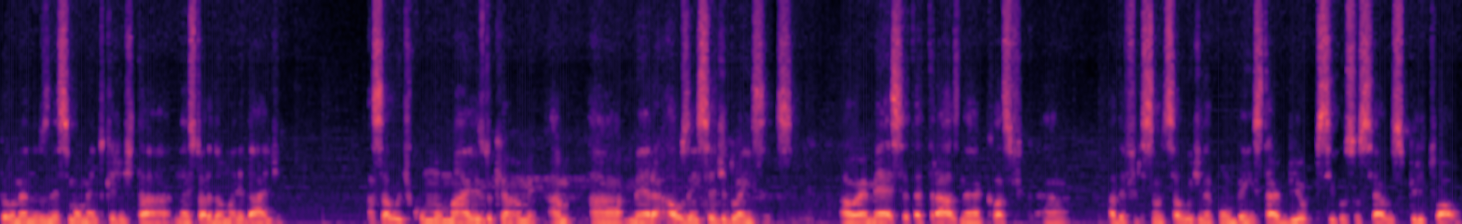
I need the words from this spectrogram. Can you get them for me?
pelo menos nesse momento que a gente está na história da humanidade, a saúde como mais do que a, a, a, mera ausência de doenças. A OMS até traz né, a, a definição de saúde né, como bem-estar biopsicossocial e espiritual,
